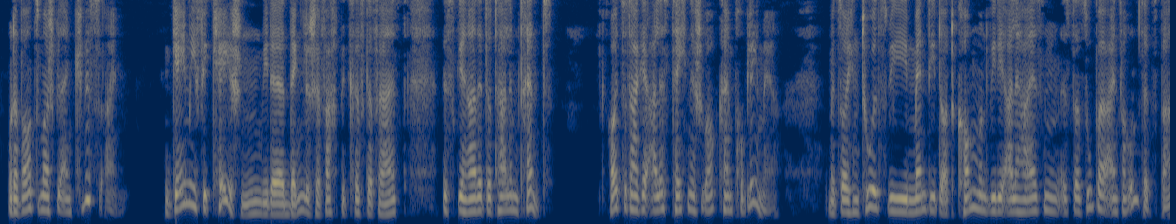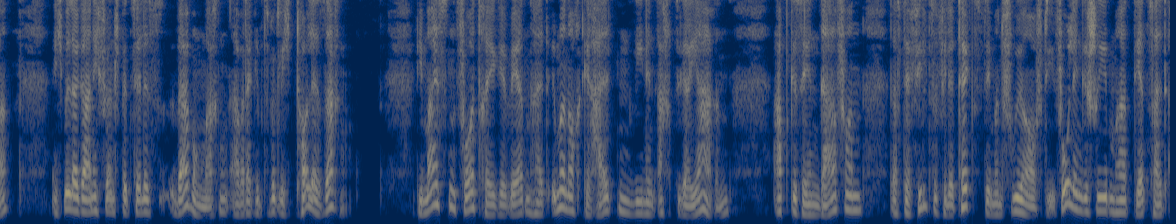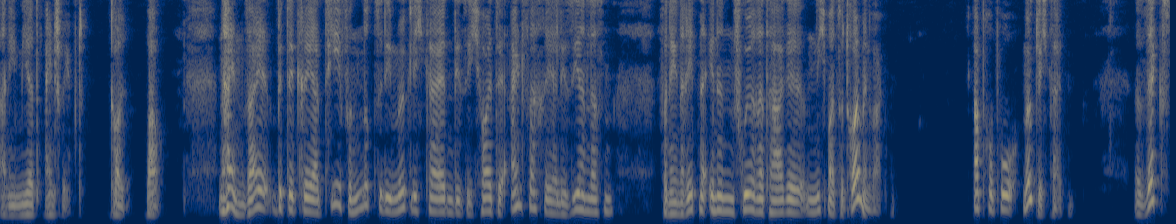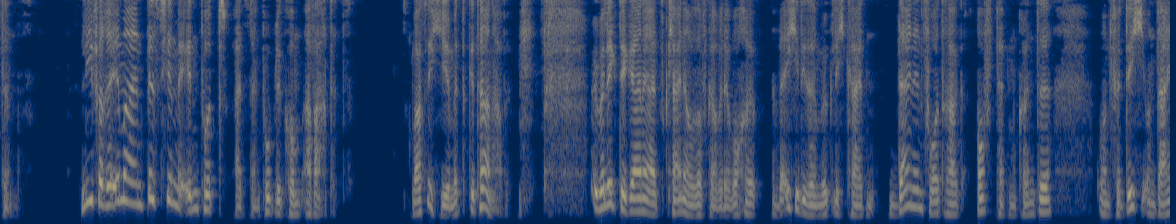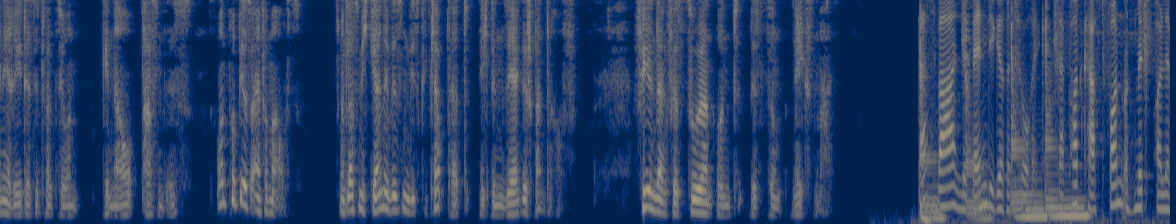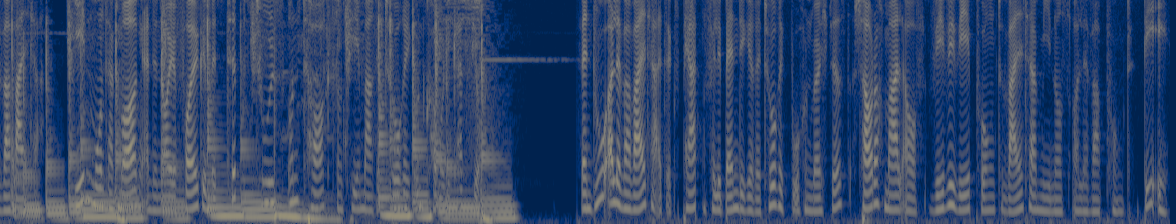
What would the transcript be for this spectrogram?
Oder baut zum Beispiel ein Quiz ein. Gamification, wie der englische Fachbegriff dafür heißt, ist gerade total im Trend. Heutzutage alles technisch überhaupt kein Problem mehr. Mit solchen Tools wie Menti.com und wie die alle heißen, ist das super einfach umsetzbar. Ich will da gar nicht für ein spezielles Werbung machen, aber da gibt's wirklich tolle Sachen. Die meisten Vorträge werden halt immer noch gehalten wie in den 80er Jahren, abgesehen davon, dass der viel zu viele Text, den man früher auf die Folien geschrieben hat, jetzt halt animiert einschwebt. Toll, wow. Nein, sei bitte kreativ und nutze die Möglichkeiten, die sich heute einfach realisieren lassen, von den RednerInnen früherer Tage nicht mal zu träumen wagten. Apropos Möglichkeiten. Sechstens. Liefere immer ein bisschen mehr Input, als dein Publikum erwartet. Was ich hiermit getan habe. Überleg dir gerne als kleine Hausaufgabe der Woche, welche dieser Möglichkeiten deinen Vortrag aufpeppen könnte und für dich und deine Redesituation genau passend ist und probier es einfach mal aus. Und lass mich gerne wissen, wie es geklappt hat. Ich bin sehr gespannt darauf. Vielen Dank fürs Zuhören und bis zum nächsten Mal. Das war Lebendige Rhetorik, der Podcast von und mit Oliver Walter. Jeden Montagmorgen eine neue Folge mit Tipps, Tools und Talk zum Thema Rhetorik und Kommunikation. Wenn du Oliver Walter als Experten für lebendige Rhetorik buchen möchtest, schau doch mal auf www.walter-oliver.de.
